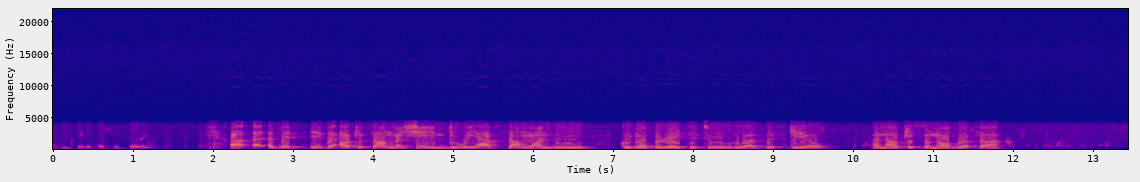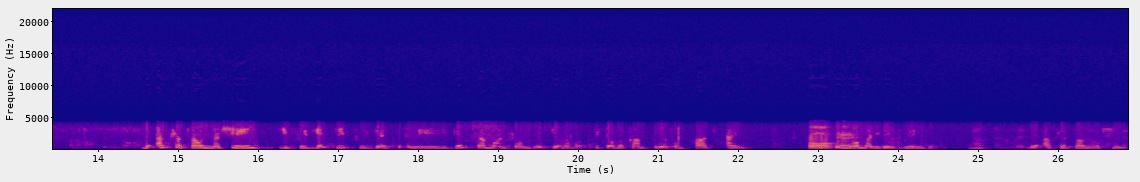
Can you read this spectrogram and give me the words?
I didn't the question, sorry. Uh, I said uh, the ultrasound machine. Do we have someone who could operate it, who who has the skill, an ultrasonographer? The ultrasound machine, if we get it, we get we get someone from the general hospital who comes to work on part time. Oh, So okay. normally they bring the ultrasound machine.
